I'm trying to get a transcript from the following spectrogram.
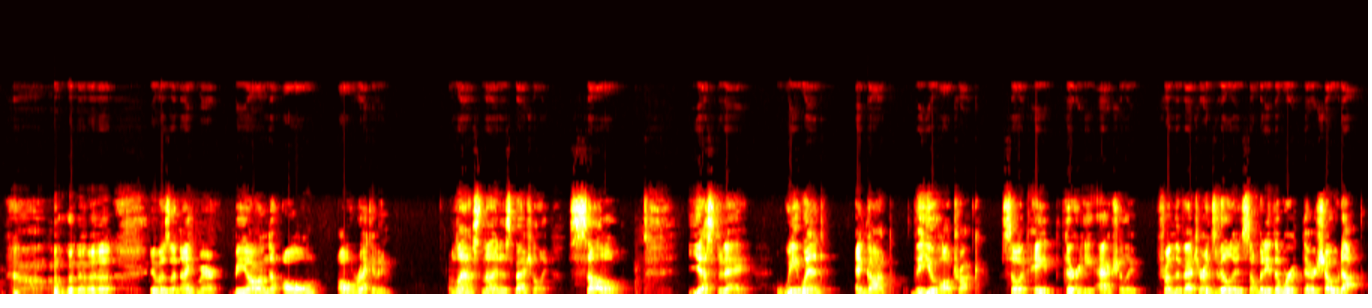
it was a nightmare beyond all all reckoning. Last night especially. So, yesterday we went and got the U-Haul truck. So at 8:30 actually, from the Veterans Village, somebody that worked there showed up.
